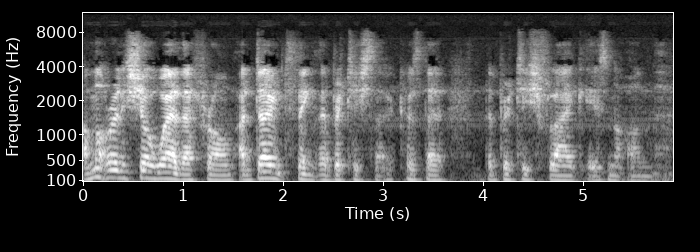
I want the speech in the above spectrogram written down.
I'm not really sure where they're from. I don't think they're British though, because the the British flag is not on there.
